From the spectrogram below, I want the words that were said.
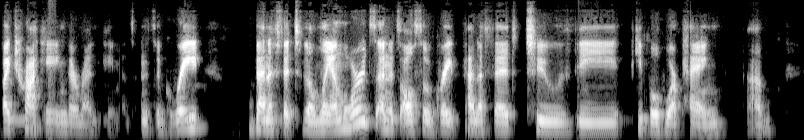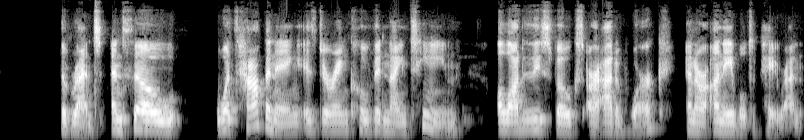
by tracking their rent payments. And it's a great benefit to the landlords, and it's also a great benefit to the people who are paying um, the rent. And so, what's happening is during COVID 19, a lot of these folks are out of work and are unable to pay rent.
